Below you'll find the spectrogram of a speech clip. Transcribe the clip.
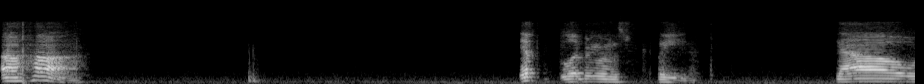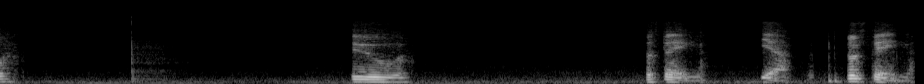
Uh-huh. Yep, living room's clean. Now to the thing. Yeah, the thing.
